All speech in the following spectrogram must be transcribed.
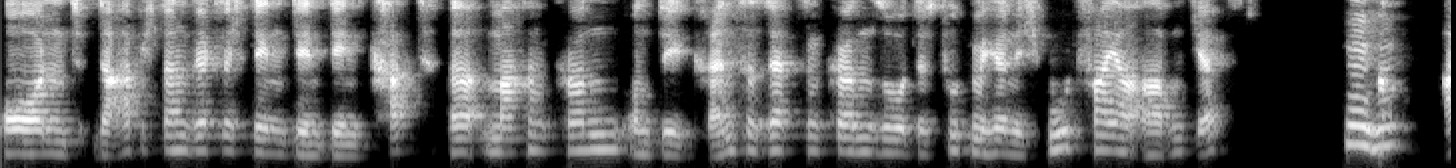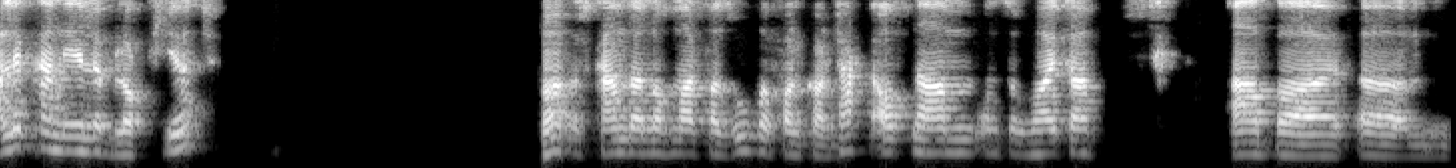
Und da habe ich dann wirklich den, den, den Cut äh, machen können und die Grenze setzen können, so, das tut mir hier nicht gut, Feierabend jetzt. Mhm. Alle Kanäle blockiert. Ja, es kam dann nochmal Versuche von Kontaktaufnahmen und so weiter. aber ähm,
